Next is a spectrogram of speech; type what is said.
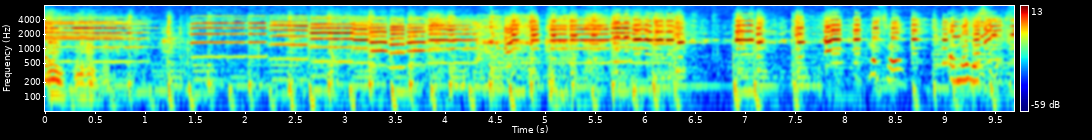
Sente poco No, bene? no, no. Forse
